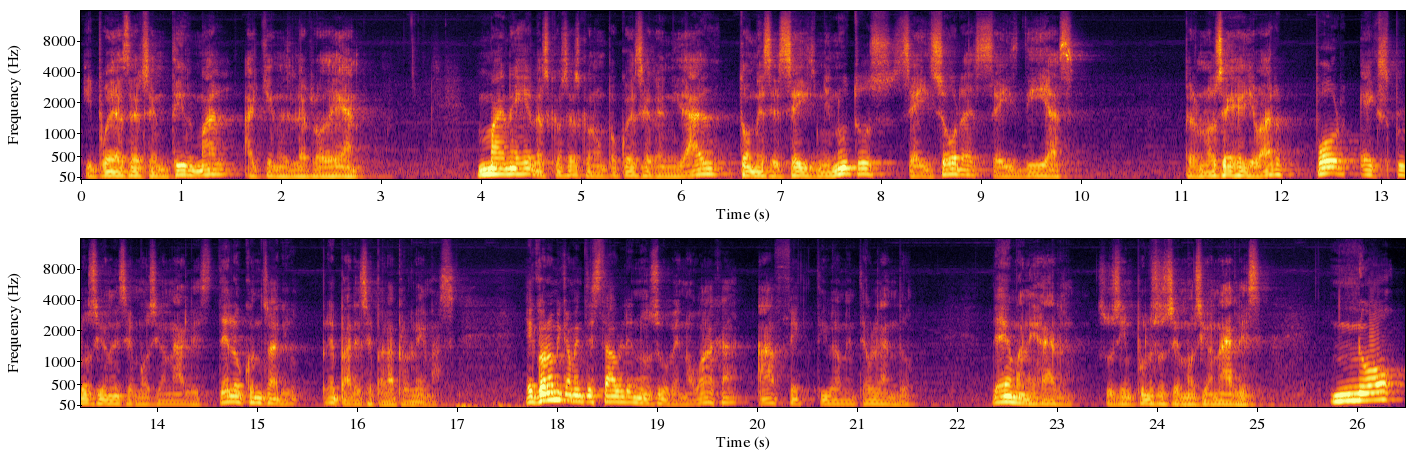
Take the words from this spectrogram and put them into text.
y puede hacer sentir mal a quienes le rodean. Maneje las cosas con un poco de serenidad, tómese seis minutos, seis horas, seis días, pero no se deje llevar por explosiones emocionales. De lo contrario, prepárese para problemas. Económicamente estable, no sube, no baja, afectivamente hablando. Debe manejar sus impulsos emocionales. No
